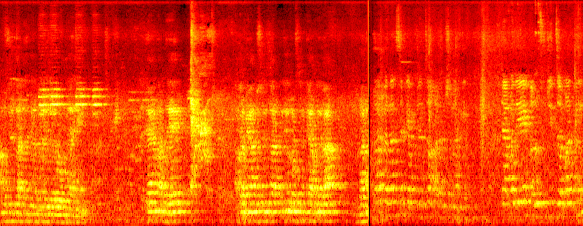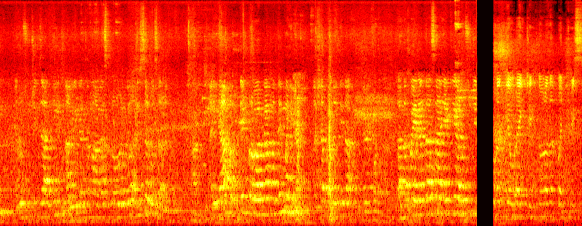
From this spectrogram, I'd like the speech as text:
अनुसूचित जाती जनांची होत आहे त्यामध्ये आता अनुसूचित जातीची लोकसंख्या आपल्याला पदांसाठी आपल्याचं आरक्षण आहे. त्यामध्ये अनुसूचित जमाती अनुसूचित जाती नागरिकांचा मागास प्रवर्ग आणि सर्वसाधारण. आणि या प्रत्येक प्रवर्गामध्ये महिला अशा पद्धतीनं आता पहिल्यांदा असं आहे की अनुसूचित एवढा एक चेक दोन हजार पंचवीस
